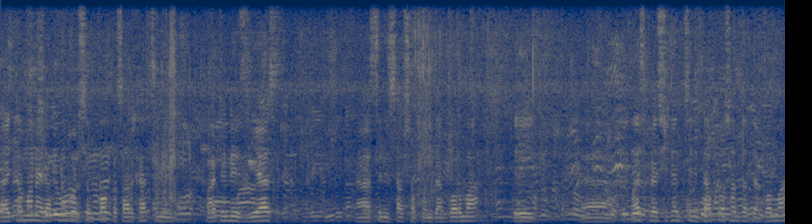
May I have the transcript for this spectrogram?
दाइ मन पूर्व शिल्क सारि पार्टी श्री सर्पन बर्मा वर्मा भाइस प्रेसिडेन्ट श्री प्रशान्त बर्मा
